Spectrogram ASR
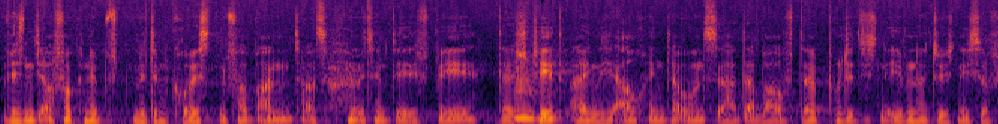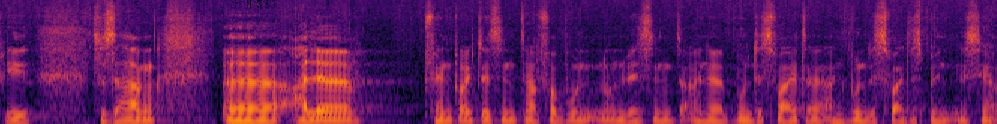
wir sind ja auch verknüpft mit dem größten Verband, also mit dem DFB. Der mhm. steht eigentlich auch hinter uns, der hat aber auf der politischen Ebene natürlich nicht so viel zu sagen. Äh, alle Fanprojekte sind da verbunden und wir sind eine bundesweite, ein bundesweites Bündnis, ja.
